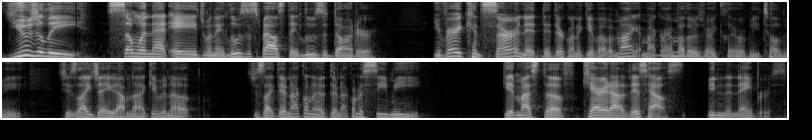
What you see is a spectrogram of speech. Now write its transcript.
usually someone that age when they lose a spouse they lose a daughter you're very concerned that, that they're going to give up and my, my grandmother was very clear with me told me she's like jay i'm not giving up she's like they're not to they're not to see me get my stuff carried out of this house meeting the neighbors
